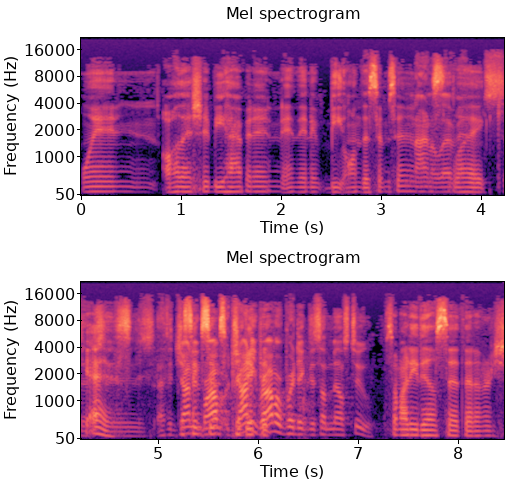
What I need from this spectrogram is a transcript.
when all that should be happening and then it be on The Simpsons, 9/11. like yes, I think Johnny Bravo. Johnny predicted- Bravo predicted something else too. somebody else said that. I know what you're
